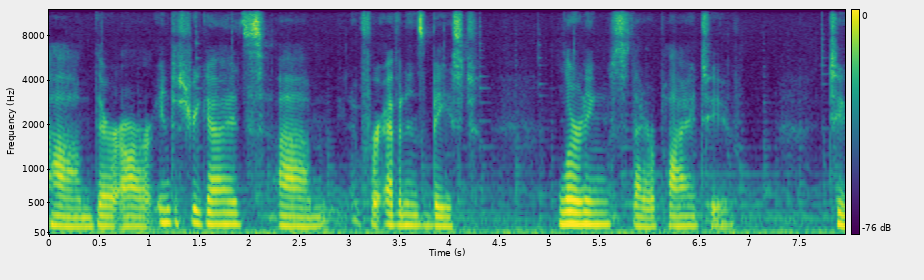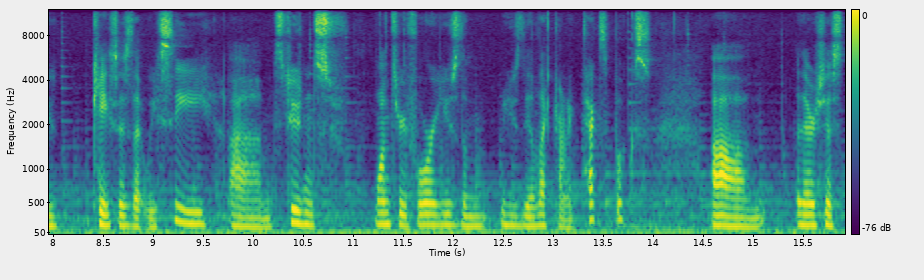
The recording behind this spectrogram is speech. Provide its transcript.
Um, there are industry guides um, for evidence-based learnings that are applied to, to cases that we see. Um, students one through four use them use the electronic textbooks. Um, there's just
